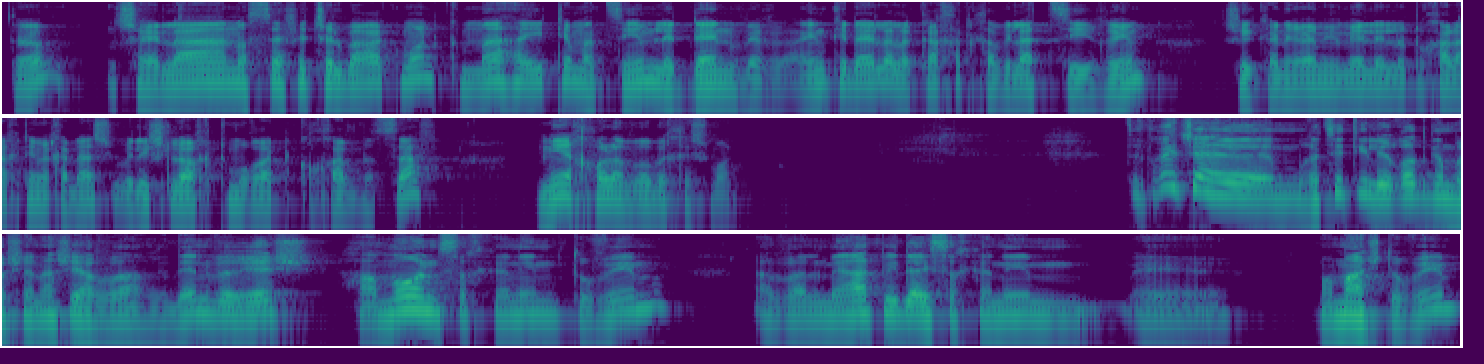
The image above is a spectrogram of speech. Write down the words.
טוב, שאלה נוספת של ברק מונק, מה הייתם מציעים לדנבר? האם כדאי לה לקחת חבילת צעירים, שהיא כנראה ממילא לא תוכל להחתים מחדש, ולשלוח תמורת כוכב נוסף? מי יכול לבוא בחשבון? זה טרייד שרציתי לראות גם בשנה שעברה. לדנבר יש המון שחקנים טובים, אבל מעט מדי שחקנים אה, ממש טובים.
